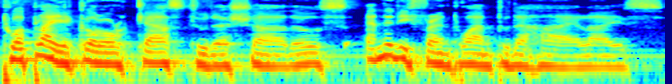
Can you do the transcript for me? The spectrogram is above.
to apply a color cast to the shadows and a different one to the highlights.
